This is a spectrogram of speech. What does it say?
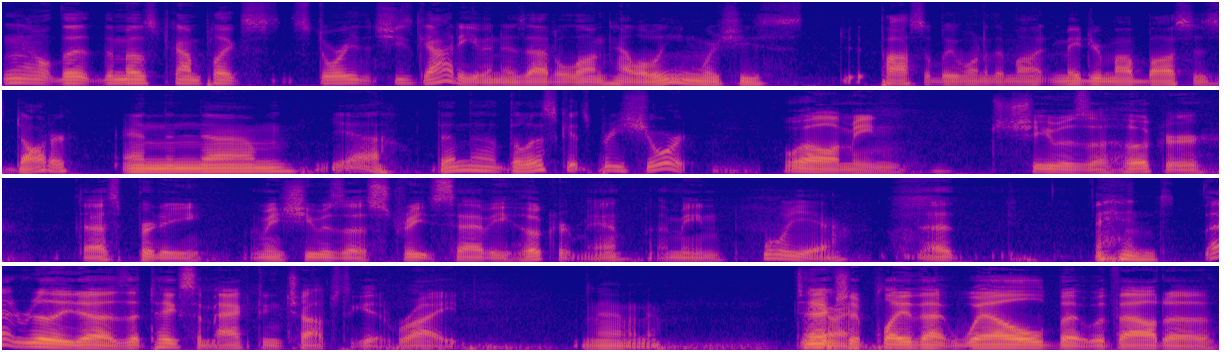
you know, the the most complex story that she's got even is out of Long Halloween, where she's possibly one of the major mob boss's daughter. And then, um, yeah, then the the list gets pretty short. Well, I mean, she was a hooker. That's pretty. I mean, she was a street savvy hooker, man. I mean, Well, yeah, that and that really does. That takes some acting chops to get right. I don't know. To Anyway. actually play that well, but without a.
